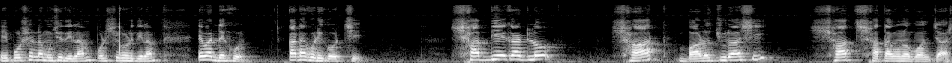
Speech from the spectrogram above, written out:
এই পোর্শনটা মুছে দিলাম, পরিষ্কার করে দিলাম। এবার দেখুন, কাটাকুটি করছি। সাত দিয়ে কাটলো, সাত, বারো, চুরাশি, সাত সাতা উনপঞ্চাশ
